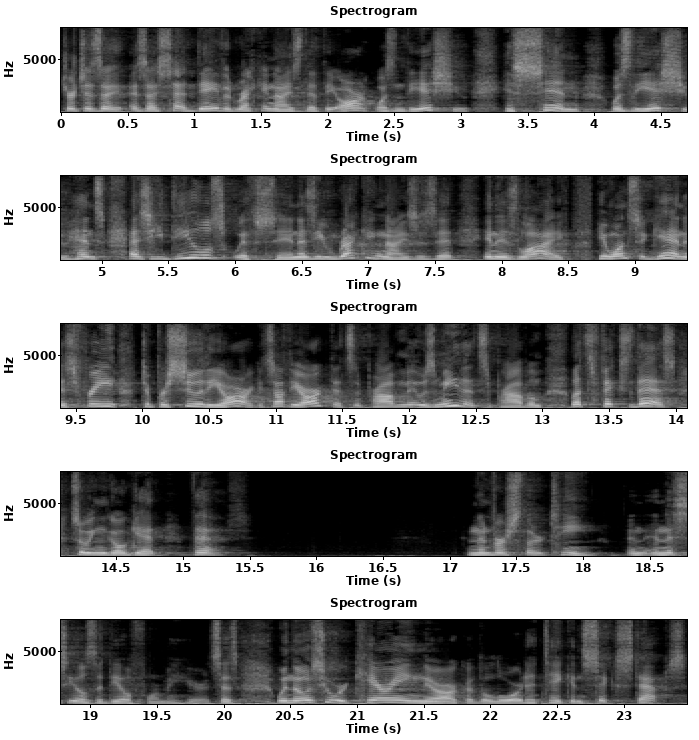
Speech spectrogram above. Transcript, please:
Church, as I, as I said, David recognized that the ark wasn't the issue. His sin was the issue. Hence, as he deals with sin, as he recognizes it in his life, he once again is free to pursue the ark. It's not the ark that's the problem, it was me that's the problem. Let's fix this so we can go get this. And then verse 13. And, and this seals the deal for me here. It says, When those who were carrying the ark of the Lord had taken six steps,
